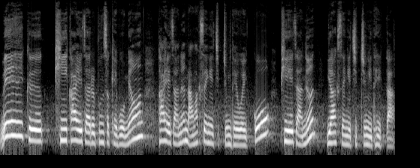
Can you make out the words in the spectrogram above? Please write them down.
왜 그 피가해자를 분석해 보면 가해자는 남학생에 집중되어 있고 피해자는 여학생에 집중이 될까?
